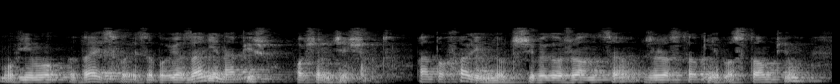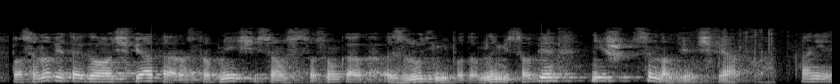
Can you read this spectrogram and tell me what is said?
Mówi mu, weź swoje zobowiązanie, napisz osiemdziesiąt. Pan pochwalił nieuczciwego rządcę, że roztropnie postąpił, bo synowie tego świata roztropniejsi są w stosunkach z ludźmi podobnymi sobie niż synowie światła. Pani,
